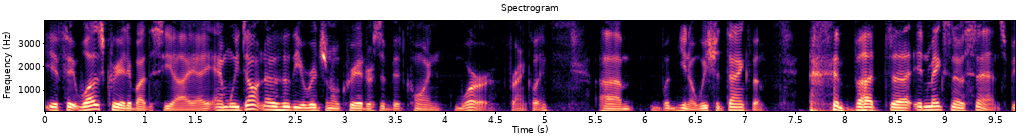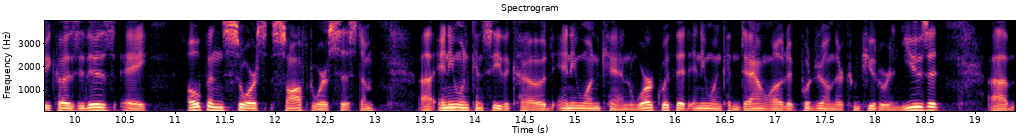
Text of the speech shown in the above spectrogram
if it was created by the CIA, and we don't know who the original creators of Bitcoin were, frankly, um, but you know we should thank them. but uh, it makes no sense because it is a open source software system. Uh, anyone can see the code, anyone can work with it, anyone can download it, put it on their computer, and use it. Um,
